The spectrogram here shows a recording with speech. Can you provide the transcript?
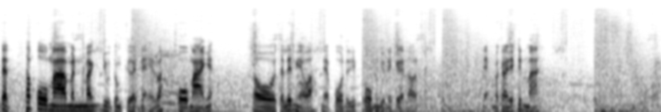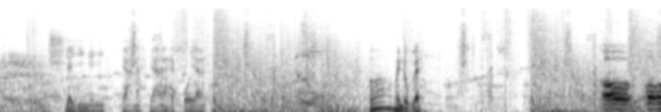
แต่ถ้าโปรมา มันมาอยู่ตรงเกิดเนี่ย เห็นปะโปรมาอย่างเงี้ย เราจะเล่นไงวะ เนี่ย โปรตอนนี้โปรมันอยู่ในเกิดเรา เนี่ยมันกำลังจะขึ้นมา อย่ายิงอย่ายิงอย่านะอย่านะไอโปรอย่านะโอ้ไม่หนุกเลยโอ้โอ้โอ้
